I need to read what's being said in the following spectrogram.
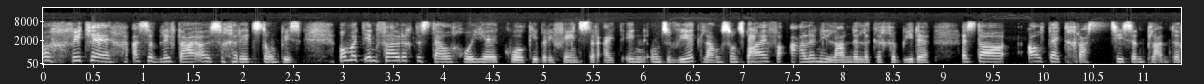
Ag, weet jy, asseblief daai ou sigaretstompies. Om dit eenvoudig te stel, gooi jy 'n koeltjie by die venster uit en ons weet langs ons baie veral in die landelike gebiede is daar altyd grasies en plante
